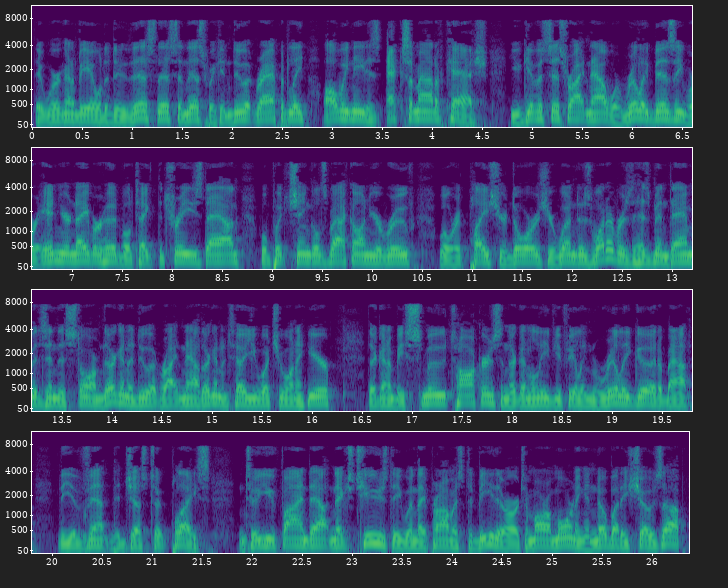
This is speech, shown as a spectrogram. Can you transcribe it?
that we're going to be able to do this, this, and this. We can do it rapidly. All we need is X amount of cash. You give us this right now. We're really busy. We're in your neighborhood. We'll take the trees down. We'll put shingles back on your roof. We'll replace your doors, your windows, whatever has been damaged in this storm. They're going to do it right now. They're going to tell you what you want to hear. They're going to be smooth talkers and they're going to leave you feeling really good about the event that just took place until you find out next Tuesday when they promise to be there or tomorrow morning and nobody shows up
